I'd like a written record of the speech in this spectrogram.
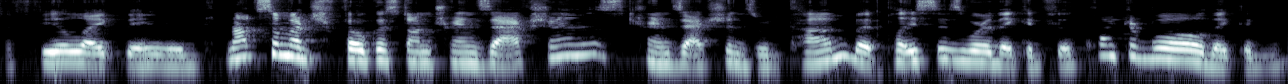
to feel like they were not so much focused on transactions transactions would come but places where they could feel comfortable they could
